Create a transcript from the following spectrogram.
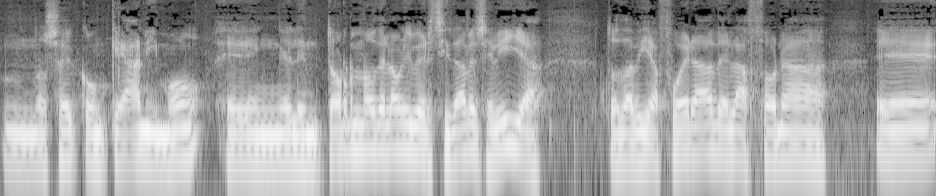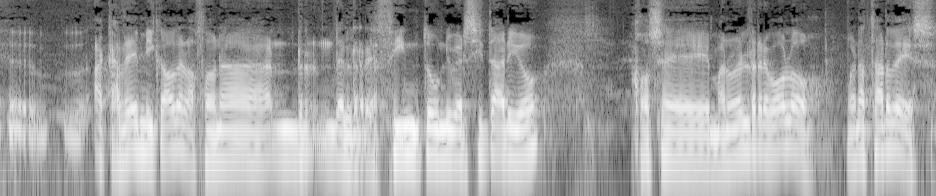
no sé con qué ánimo, en el entorno de la Universidad de Sevilla, todavía fuera de la zona eh, académica o de la zona del recinto universitario. José Manuel Rebolo, buenas tardes.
